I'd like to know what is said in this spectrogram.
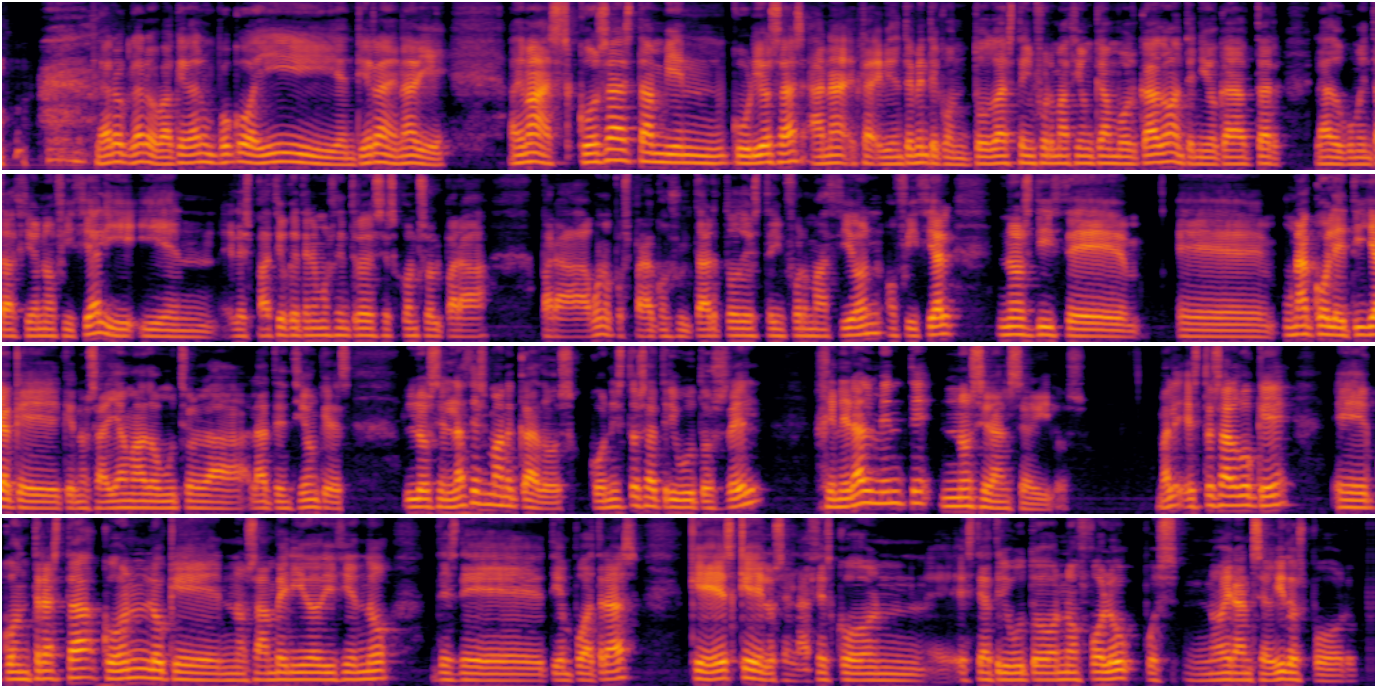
Claro, claro, va a quedar un poco ahí en tierra de nadie. Además, cosas también curiosas, evidentemente con toda esta información que han volcado, han tenido que adaptar la documentación oficial y, en el espacio que tenemos dentro de SES Console para, para, bueno, pues para consultar toda esta información oficial, nos dice eh, una coletilla que, nos ha llamado mucho la atención, que es los enlaces marcados con estos atributos rel generalmente no serán seguidos. ¿Vale? Esto es algo que eh, contrasta con lo que nos han venido diciendo desde tiempo atrás que es que los enlaces con este atributo no follow pues no eran seguidos por,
